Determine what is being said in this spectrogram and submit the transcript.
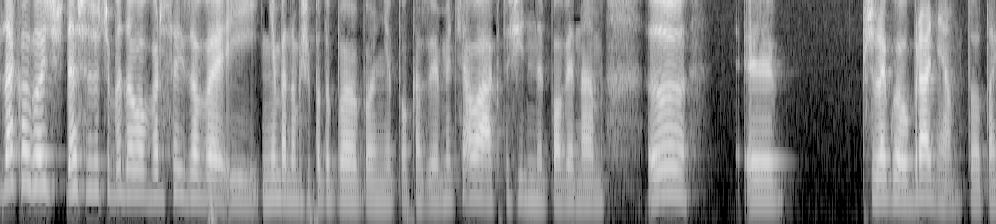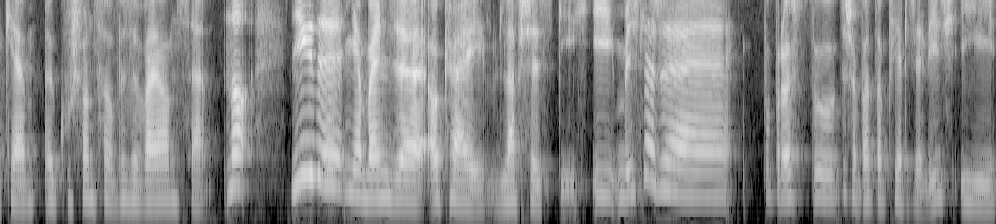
Dla kogoś nasze rzeczy będą oversize'owe i nie będą się podobały, bo nie pokazujemy ciała, a ktoś inny powie nam, yy, przyległe ubrania to takie kusząco wyzywające. No, nigdy nie będzie ok dla wszystkich. I myślę, że po prostu trzeba to pierdzielić i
